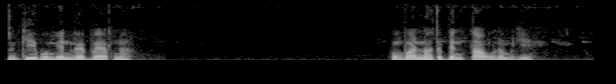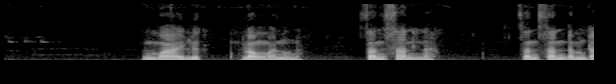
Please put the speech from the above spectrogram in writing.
เมื่อกี้ผมเห็นแวบๆนะ ผมว่าน่าจะเป็นเต่านะเมื่อกี้ มันว่ายลึกล่องมานู่นนะสั้นๆนะสั้นๆด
